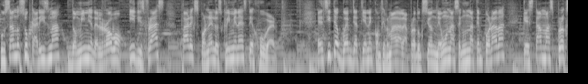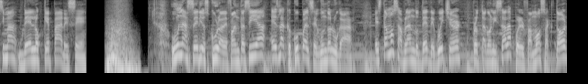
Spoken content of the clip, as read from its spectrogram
usando su carisma, dominio del robo y disfraz para exponer los crímenes de Hubert. El sitio web ya tiene confirmada la producción de una segunda temporada que está más próxima de lo que parece. Una serie oscura de fantasía es la que ocupa el segundo lugar. Estamos hablando de The Witcher, protagonizada por el famoso actor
